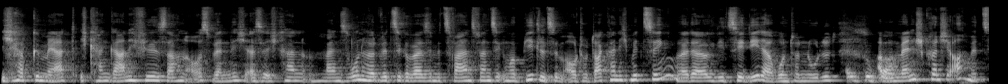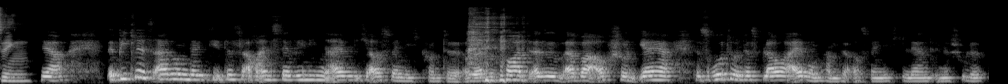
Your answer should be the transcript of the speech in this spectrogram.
Ich habe gemerkt, ich kann gar nicht viele Sachen auswendig. Also ich kann, mein Sohn hört witzigerweise mit 22 immer Beatles im Auto. Da kann ich mitsingen, weil der irgendwie CD darunter nudelt. Super. Aber Mensch könnte ich auch mitsingen. Ja, Beatles-Album, das ist auch eines der wenigen Alben, die ich auswendig konnte. Aber sofort, also aber auch schon, ja, ja, das rote und das blaue Album haben wir auswendig gelernt in der Schule.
